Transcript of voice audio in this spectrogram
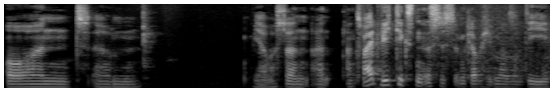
Und ähm, ja, was dann am, am zweitwichtigsten ist, ist, glaube ich, immer so die,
